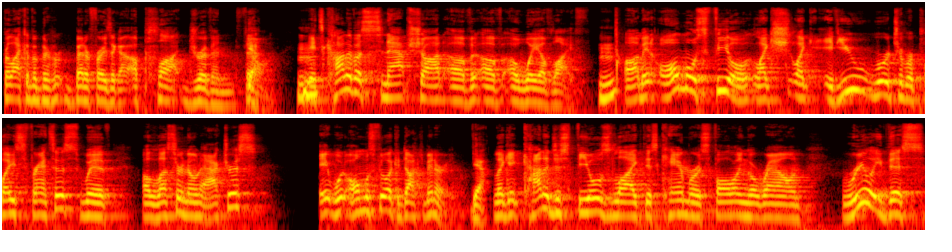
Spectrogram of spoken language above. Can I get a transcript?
for lack of a better, phrase, like a, a plot driven film. It's kind of a snapshot of of a way of life. Um, it almost feel like sh- like if you were to replace Frances with a lesser known actress, it would almost feel like a documentary. Yeah. Like it kind of just feels like this camera is following around really this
